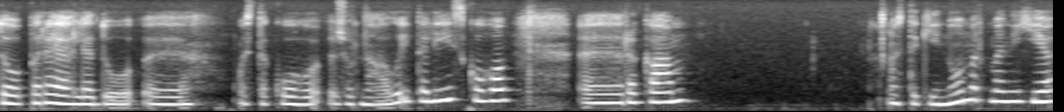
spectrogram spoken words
до перегляду ось такого журналу італійського е, ракам. Ось такий номер в мене є.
